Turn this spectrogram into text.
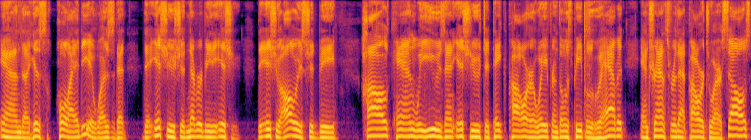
And uh, his whole idea was that the issue should never be the issue. The issue always should be how can we use an issue to take power away from those people who have it and transfer that power to ourselves,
